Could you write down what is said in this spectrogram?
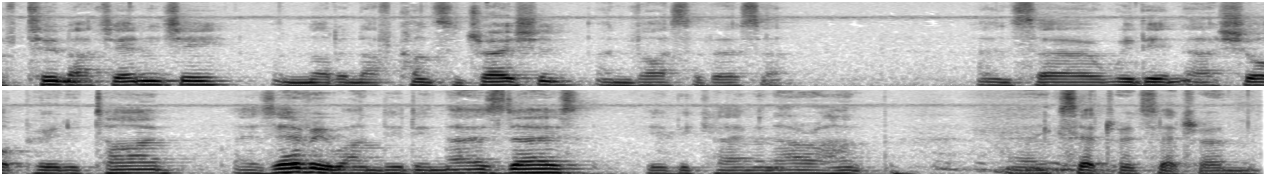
of too much energy and not enough concentration, and vice versa. And so, within a short period of time, as everyone did in those days. He became an arahant, etc., uh, etc., and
